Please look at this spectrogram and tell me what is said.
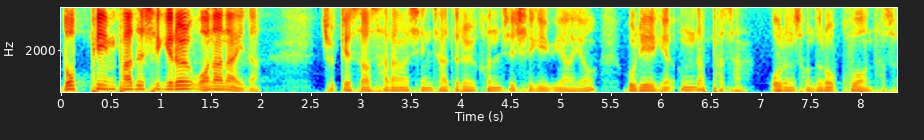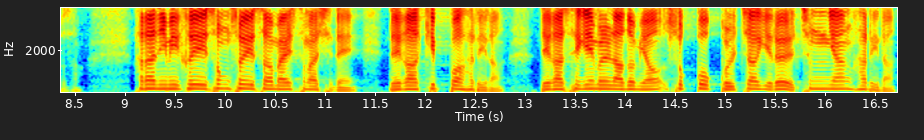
높임 받으시기를 원하나이다. 주께서 사랑하신 자들을 건지시기 위하여 우리에게 응답하사 오른손으로 구원하소서. 하나님이 그의 성소에서 말씀하시되 내가 기뻐하리라. 내가 세겜을 놔두며 숫곡 골짜기를 측량하리라.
